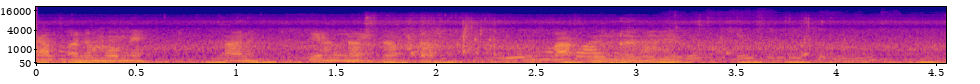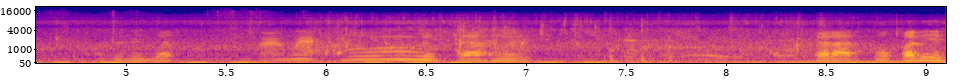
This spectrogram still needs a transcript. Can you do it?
ครับอันนั้นผมเนี่ยเอานี่เดี๋ยวมึงครับนี่ครับครับปักขึ้นเลยไปดิเอาไปถึงวัดฟังมากจุกกลางเลยกระดาษคูปนิน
